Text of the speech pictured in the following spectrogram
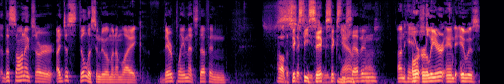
the Sonics are. I just still listen to them, and I'm like, they're playing that stuff in Oh, the 66, 60s, 67, Unhinged. or earlier, and it was.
